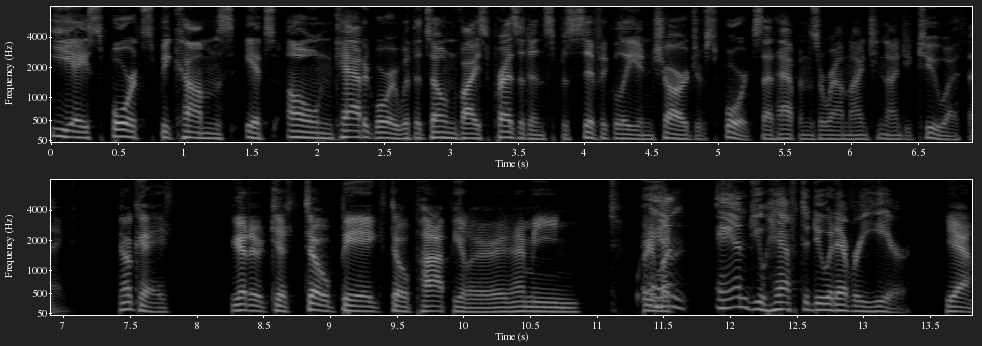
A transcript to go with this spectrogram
EA Sports becomes its own category with its own vice president specifically in charge of sports. That happens around 1992, I think. Okay. You got it just so big, so popular. And I mean, and much, and you have to do it every year. yeah.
